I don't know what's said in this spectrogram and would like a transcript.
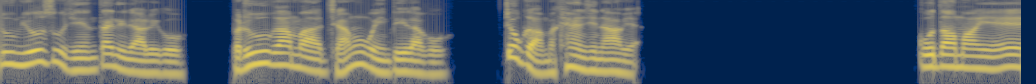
လူမျိုးစုချင်းတိုက်နေတာတွေကိုဘဒူးကမှဂျာမဝင်သေးတာကိုကျုပ်ကမခံချင်တာဗျ။ကိုတောင်မရဲ့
